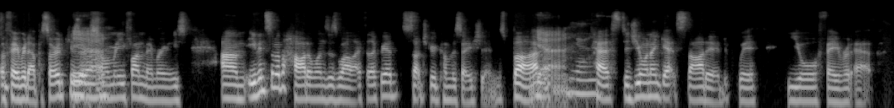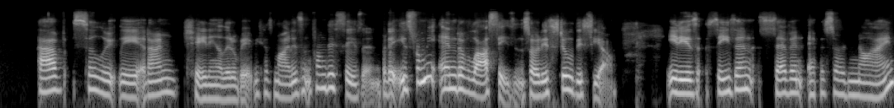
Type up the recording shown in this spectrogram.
a favorite episode because there's so many fun memories. Um, even some of the harder ones as well. I feel like we had such good conversations. But yeah. Yeah. Tess, did you want to get started with your favorite app? Absolutely. And I'm cheating a little bit because mine isn't from this season, but it is from the end of last season. So it is still this year. It is season seven, episode nine,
